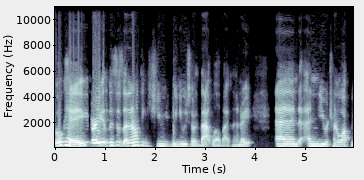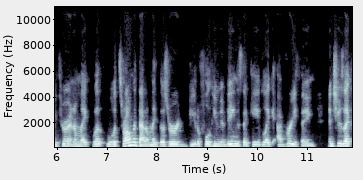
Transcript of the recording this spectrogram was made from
okay, right." This is. I don't think she we knew each other that well back then, right? and and you were trying to walk me through it and i'm like what what's wrong with that i'm like those were beautiful human beings that gave like everything and she was like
